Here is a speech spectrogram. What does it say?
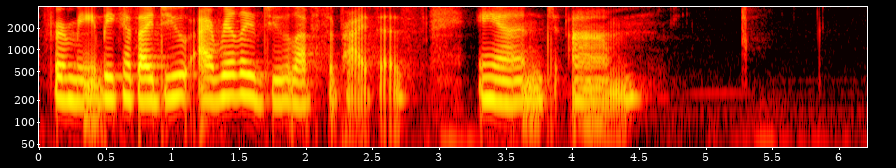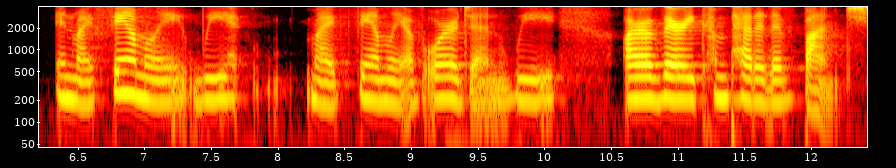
for me because i do i really do love surprises. And um, in my family we my family of origin, we are a very competitive bunch,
